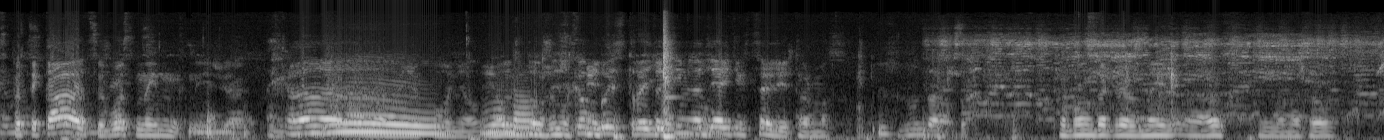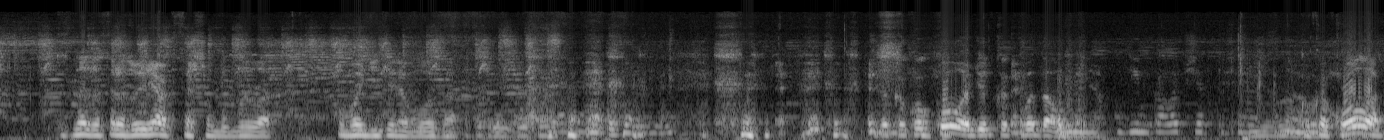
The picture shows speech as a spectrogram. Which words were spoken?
спотыкаются, воз на них наезжает. А, я понял. И Ну он должен Слишком быстро едет. именно для этих целей тормоз. Ну да. Чтобы он так раз, на- раз ну, нажал. То есть надо сразу реакция, чтобы была у водителя воза. Да кока-кола идет как вода у меня. Кока-кола?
